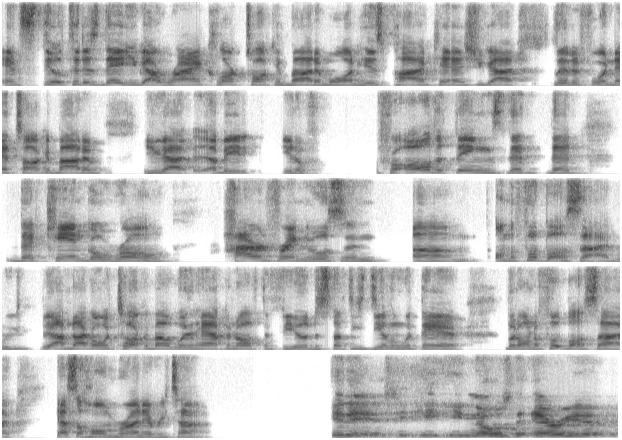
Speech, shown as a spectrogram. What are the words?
And still to this day, you got Ryan Clark talking about him on his podcast. You got Leonard Fournette talking about him. You got, I mean, you know, for all the things that that that can go wrong, hiring Frank Wilson um, on the football side, we I'm not going to talk about what happened off the field, the stuff he's dealing with there, but on the football side, that's a home run every time. It is. He he knows the area.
